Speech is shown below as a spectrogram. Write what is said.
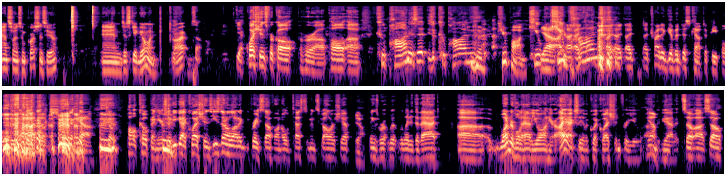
answering some questions here, and just get going. All right. So, yeah, questions for call for uh, Paul. Uh, coupon is it? Is it coupon? Coupon. Cu- Yeah, I, coupon. I, I, I, I, I try to give a discount to people books. Yeah. so Paul Copan here. So if you got questions, he's done a lot of great stuff on Old Testament scholarship. Yeah. things re- re- related to that. Uh, wonderful to have you on here. I actually have a quick question for you. um, Yeah. if you have it. So, uh, so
